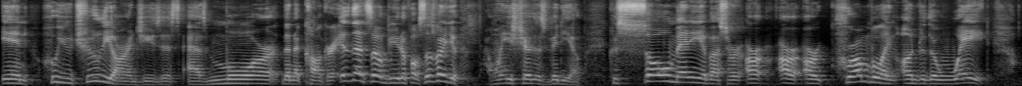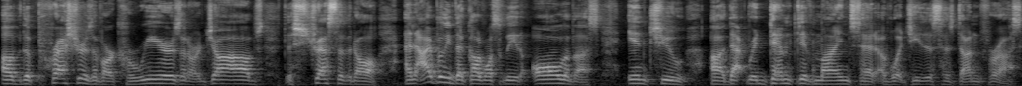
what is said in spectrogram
in who you truly are in Jesus as more than a conqueror. Isn't that so beautiful? So, this is what I do. I want you to share this video because so many of us are, are, are, are crumbling under the weight of the pressures of our careers and our jobs, the stress of it all. And I believe that God wants to lead all of us into uh, that redemptive mindset of what Jesus has done for us.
